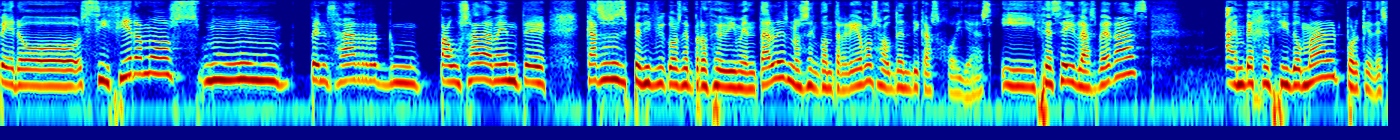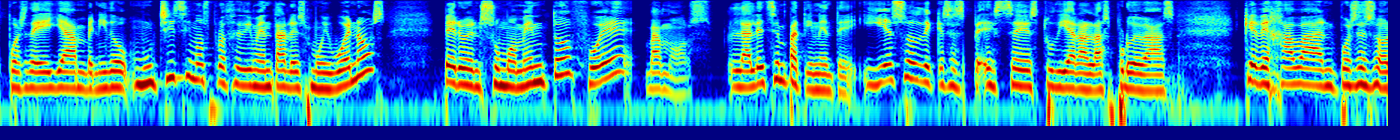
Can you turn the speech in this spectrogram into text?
pero si hiciéramos mm, pensar pausadamente casos específicos de procedimentales, nos encontraríamos auténticas joyas. Y CSI Las Vegas ha envejecido mal porque después de ella han venido muchísimos procedimentales muy buenos, pero en su momento fue, vamos, la leche en patinete. Y eso de que se, estudiaran las pruebas que dejaban, pues eso,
